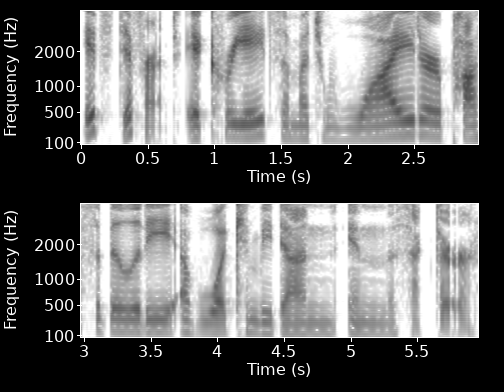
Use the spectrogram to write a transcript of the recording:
it's different. It creates a much wider possibility of what can be done in the sector.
